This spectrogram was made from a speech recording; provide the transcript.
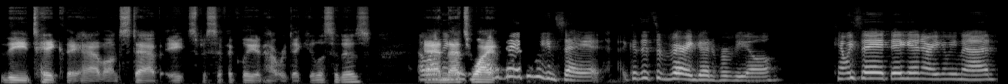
the take they have on Stab Eight specifically and how ridiculous it is. Oh, And that's we, why- I think we can say it because it's a very good reveal. Can we say it, Dagan? Are you gonna be mad?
